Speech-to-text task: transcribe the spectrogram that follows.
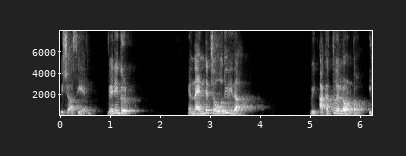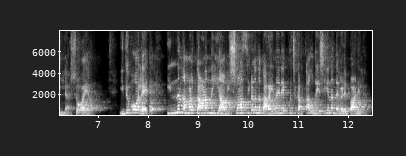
വിശ്വാസിയായിരുന്നു. വെരി ഗുഡ് എന്നാ എന്റെ ചോദ്യം ഇതാ. അകത്ത് വല്ലതും ഉണ്ടോ? ഇല്ല ഷോയ ഇതുപോലെ ഇന്ന് നമ്മൾ കാണുന്ന ഈ അവിശ്വാസികൾ എന്ന് പറയുന്നതിനെ കുറിച്ച് കർത്താവ് ഉദ്ദേശിക്കുന്നത് എന്താ വെളിപ്പാടില്ല.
